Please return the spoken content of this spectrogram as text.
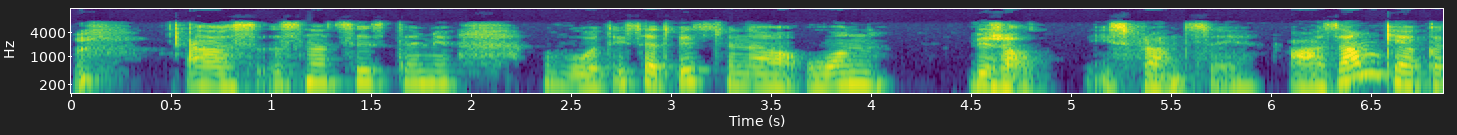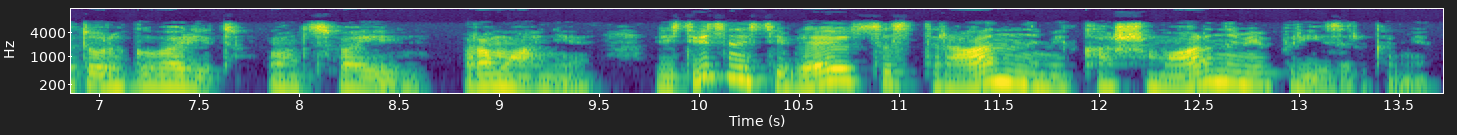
с, с нацистами. Вот. И, соответственно, он бежал из Франции. А замки, о которых говорит он в своем романе, в действительности являются странными, кошмарными призраками,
